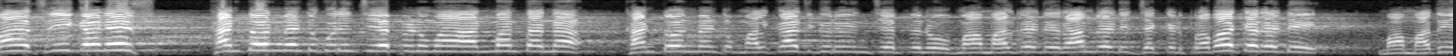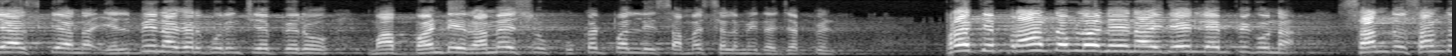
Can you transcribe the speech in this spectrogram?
మా శ్రీ గణేష్ కంటోన్మెంట్ గురించి చెప్పిండు మా హనుమంత్ అన్న కంటోన్మెంట్ మల్కాజ్ గురించి చెప్పిండ్రు. మా మల్రెడ్డి రామరెడ్డి జక్కడి ప్రభాకర్ రెడ్డి మా మధు యాస్కి అన్న ఎల్బీ నగర్ గురించి చెప్పారు మా బండి రమేష్ కుక్కట్పల్లి సమస్యల మీద చెప్పిండు. ప్రతి ప్రాంతంలో నేను ఐదేళ్ళు ఎంపికన్నా సందు సందు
